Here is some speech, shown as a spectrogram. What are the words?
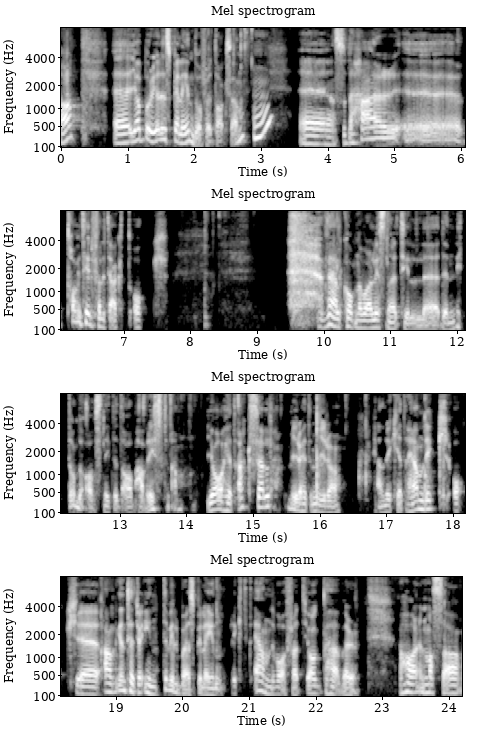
Ja, eh, jag började spela in då för ett tag sedan. Mm. Eh, så det här eh, tar vi tillfället i akt och välkomna våra lyssnare till det 19 avsnittet av Haveristerna. Jag heter Axel, Myra heter Myra, Henrik heter Henrik och anledningen till att jag inte vill börja spela in riktigt än var för att jag behöver, jag har en massa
